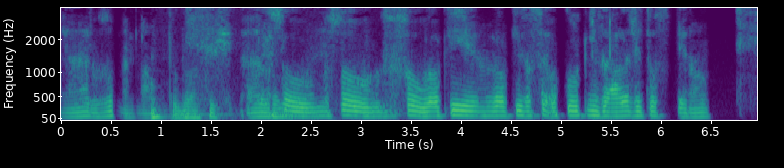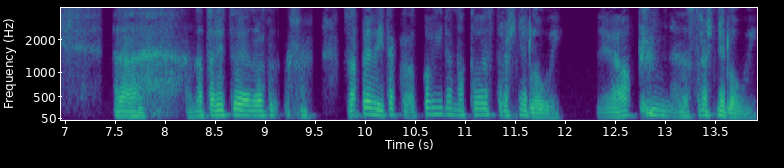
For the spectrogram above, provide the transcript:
Já rozumím, no. To bylo asi... Jsou, jsou, jsou velký, velký zase okultní záležitosti, no. Na tady to je, za prvý, tak odpovídat na to je strašně dlouhý. Jo, strašně dlouhý.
